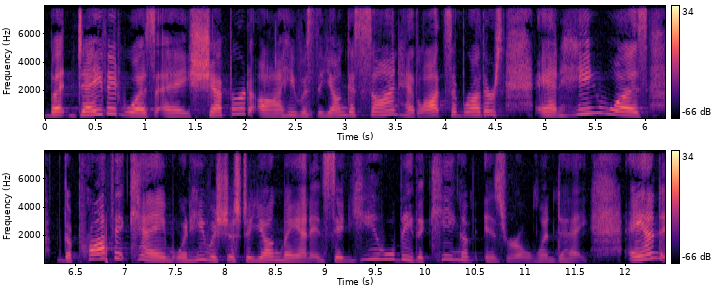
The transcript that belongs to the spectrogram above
But David was a shepherd. Uh, he was the youngest son, had lots of brothers, and he was the prophet came when he was just a young man and said, "You will be the king of Israel one day," and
